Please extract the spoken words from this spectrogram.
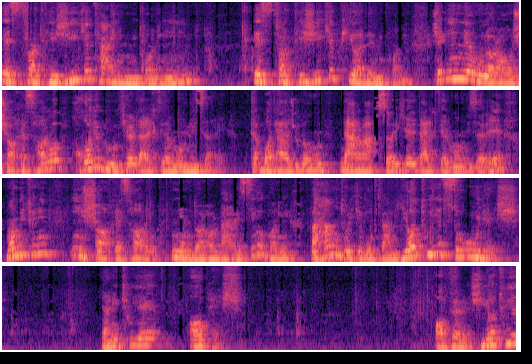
استراتژی که تعیین می‌کنیم استراتژی که پیاده می‌کنیم که این نمودارها و شاخص ها رو خود بروکر در اختیار ما می‌ذاره. با توجه به اون نرم افزاری که در اختیار ما می‌ذاره ما می‌تونیم این شاخص ها رو این نمودارها رو بررسی بکنیم و همونطور که گفتم یا توی صعودش یعنی توی آپش آپرش یا توی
